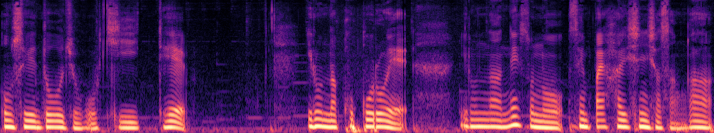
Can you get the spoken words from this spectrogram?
音声道場を聞いていろんな心得いろんなねその先輩配信者さんが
